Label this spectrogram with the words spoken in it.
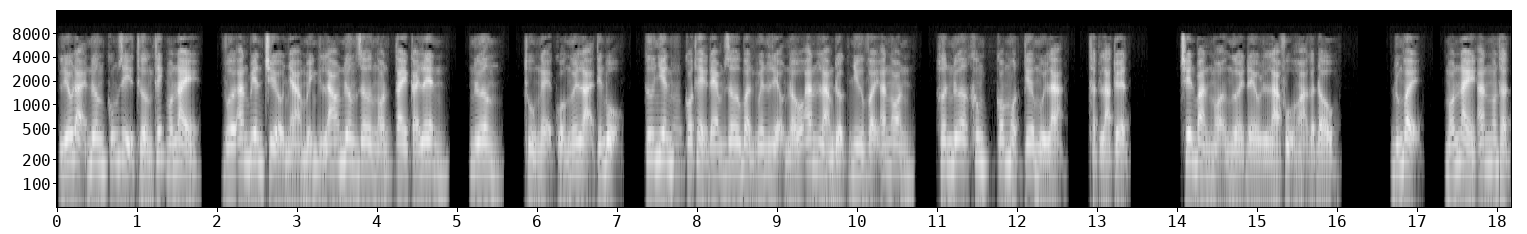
Liễu đại nương cũng dị thường thích món này, vừa ăn biên chiều nhà mình lao nương giơ ngón tay cái lên, nương, thủ nghệ của ngươi lại tiến bộ, cư nhiên có thể đem dơ bẩn nguyên liệu nấu ăn làm được như vậy ăn ngon, hơn nữa không có một tia mùi lạ, thật là tuyệt. Trên bàn mọi người đều là phụ họa gật đầu. Đúng vậy, món này ăn ngon thật,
